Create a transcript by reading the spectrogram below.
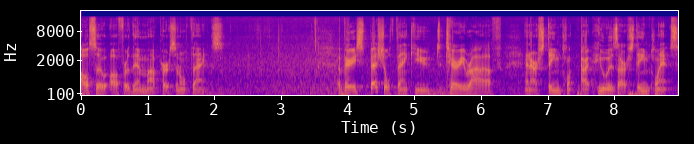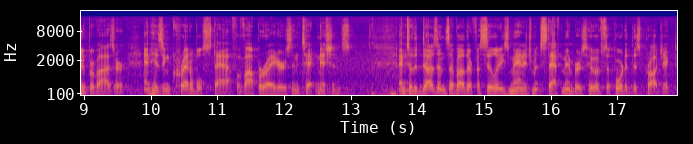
also offer them my personal thanks. A very special thank you to Terry Ryoff and our steam uh, who is our steam plant supervisor and his incredible staff of operators and technicians and to the dozens of other facilities management staff members who have supported this project.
